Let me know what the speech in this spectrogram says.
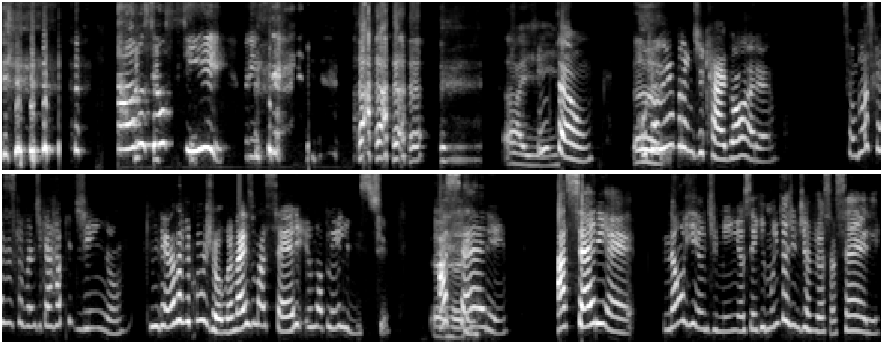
Pau no seu si, princesa. Ai, gente. Então, o que eu Ah, tenho pra indicar agora são duas coisas que eu vou indicar rapidinho. Que não tem nada a ver com o jogo. É mais uma série e uma playlist. A aham. série. A série é. Não riam de mim, eu sei que muita gente já viu essa série.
